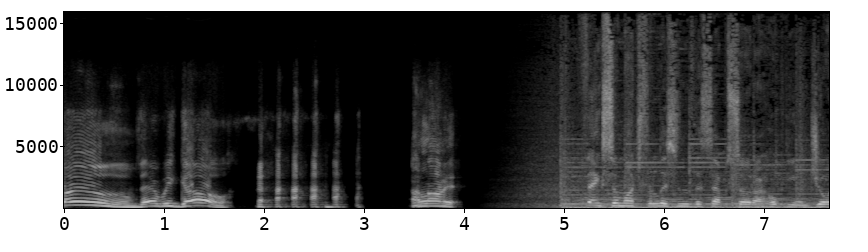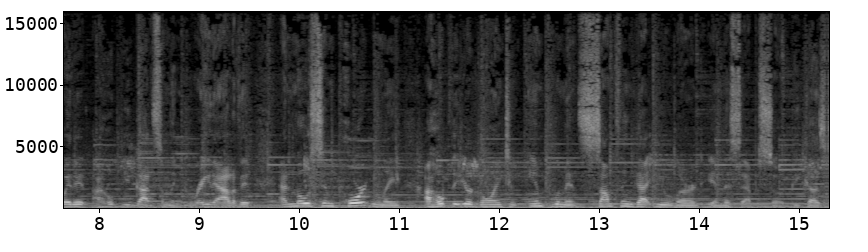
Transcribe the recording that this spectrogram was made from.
Boom. There we go. I love it. Thanks so much for listening to this episode. I hope you enjoyed it. I hope you got something great out of it. And most importantly, I hope that you're going to implement something that you learned in this episode because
